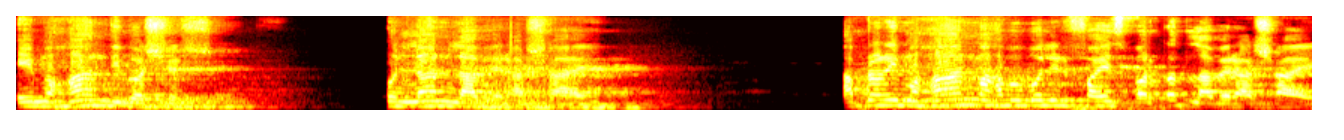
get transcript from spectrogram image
এই মহান দিবসের কল্যাণ লাভের আশায় আপনার এই মহান মাহবুবলির ফয়েজ বরকত লাভের আশায়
